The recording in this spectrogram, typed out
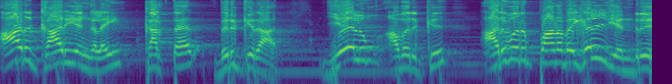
ஆறு காரியங்களை கர்த்தர் வெறுக்கிறார். ஏலும் அவருக்கு அருவருப்பானவைகள் என்று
